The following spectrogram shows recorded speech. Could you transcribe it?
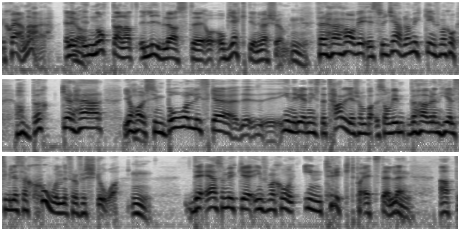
stjärna är. Eller Ja. något annat livlöst eh, objekt i universum. Mm. För här har vi så jävla mycket information. Jag har böcker här, jag har symboliska eh, inredningsdetaljer som, som vi behöver en hel civilisation för att förstå. Mm. Det är så mycket information intryckt på ett ställe Mm. att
